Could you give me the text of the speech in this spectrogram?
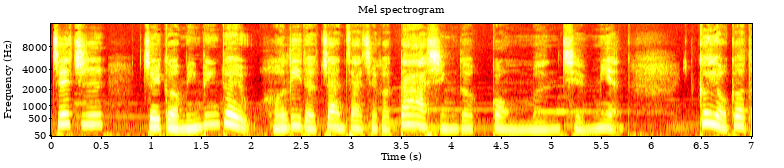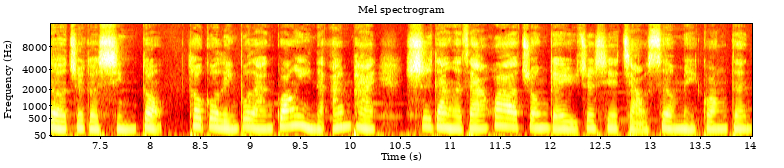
这支这个民兵队伍合力的站在这个大型的拱门前面，各有各的这个行动。透过林布兰光影的安排，适当的在画中给予这些角色镁光灯，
